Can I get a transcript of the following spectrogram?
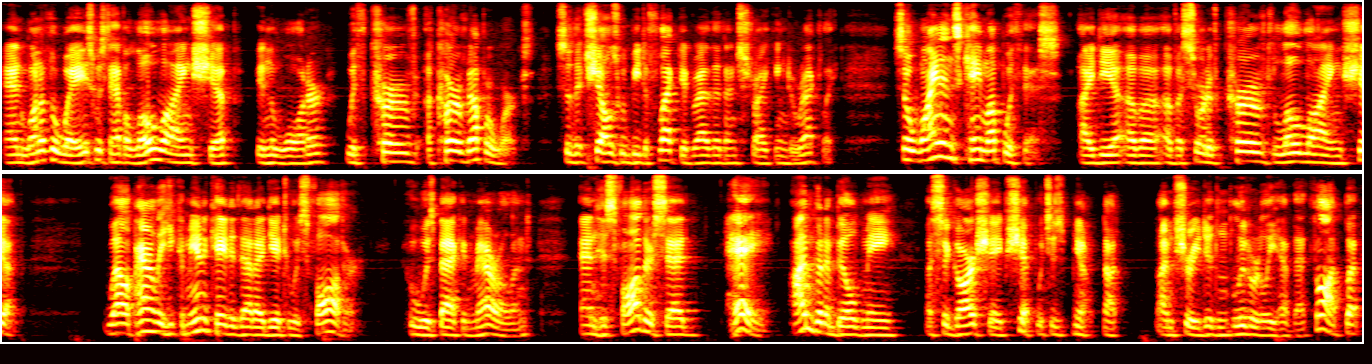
And one of the ways was to have a low lying ship in the water with curve, a curved upper works so that shells would be deflected rather than striking directly. So Winans came up with this idea of a, of a sort of curved, low lying ship. Well, apparently he communicated that idea to his father, who was back in Maryland, and his father said, Hey, I'm going to build me a cigar shaped ship, which is, you know, not I'm sure he didn't literally have that thought, but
